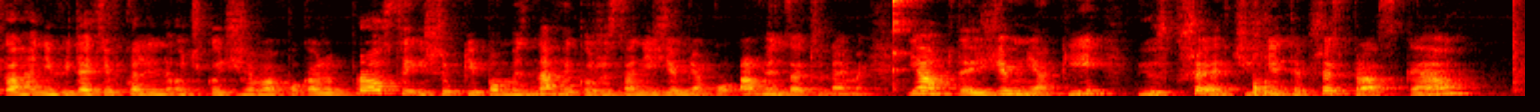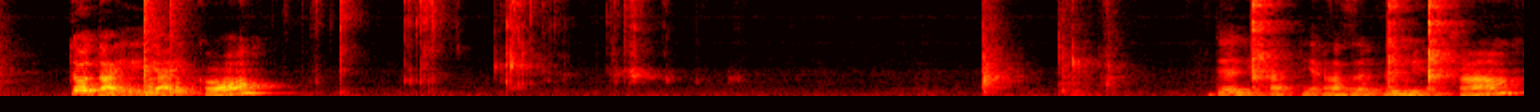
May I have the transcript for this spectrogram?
kochani, witajcie w kolejnym odcinku. Dzisiaj Wam pokażę prosty i szybki pomysł na wykorzystanie ziemniaków. A więc zaczynajmy. Ja mam tutaj ziemniaki już przeciśnięte przez praskę. Dodaję jajko. Delikatnie razem wymieszam.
